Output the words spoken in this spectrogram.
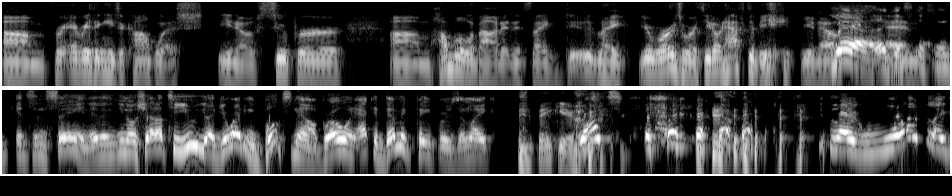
um, for everything he's accomplished. You know, super um humble about it. And it's like, dude, like your Wordsworth, you don't have to be, you know? Yeah, like and, it's, it's it's insane. And then you know, shout out to you. Like you're writing books now, bro, and academic papers, and like Thank you. What? like what? Like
